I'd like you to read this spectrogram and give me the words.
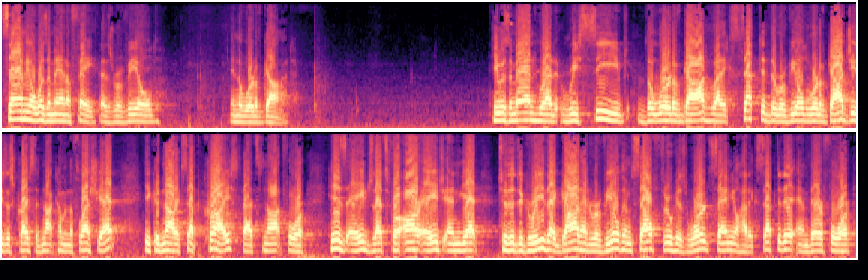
Samuel was a man of faith as revealed in the Word of God. He was a man who had received the Word of God, who had accepted the revealed Word of God. Jesus Christ had not come in the flesh yet. He could not accept Christ. That's not for his age, that's for our age. And yet, to the degree that God had revealed himself through his Word, Samuel had accepted it. And therefore,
